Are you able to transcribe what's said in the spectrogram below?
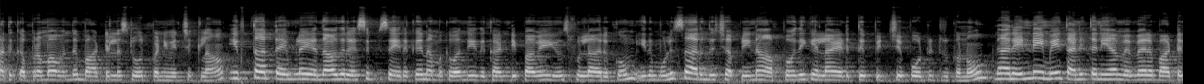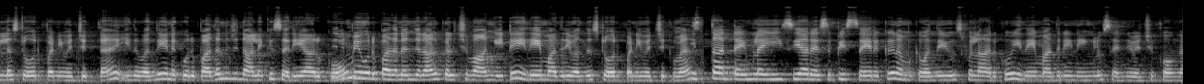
அதுக்கப்புறமா வந்து பாட்டிலில் ஸ்டோர் பண்ணி வச்சுக்கலாம். இஃப்தார் டைமில் ஏதாவது ரெசிபி செய்கிறதுக்கு நமக்கு வந்து இது கண்டிப்பாகவே யூஸ்ஃபுல்லாக இருக்கும். இது முழுசாக இருந்துச்சு அப்படின்னா அப்போதைக்கு எல்லாம் எடுத்து பிச்சு போட்டுட்ருக்கணும் நான் ரெண்டையுமே தனித்தனியாக வெவ்வேறு பாட்டிலில் ஸ்டோர் பண்ணி வச்சுக்கிட்டேன். இது வந்து எனக்கு ஒரு பதினஞ்சு நாளைக்கு சரியாக இருக்கும். திருப்பி ஒரு பதினஞ்சு நாள் கழித்து வாங்கிட்டு இதே மாதிரி வந்து ஸ்டோர் பண்ணி வச்சுக்குவேன். இஃப்தார் டைமில் ஈஸியாக ரெசிபிஸ் செய்கிறதுக்கு நமக்கு வந்து யூஸ்ஃபுல்லாக இருக்கும். இதே மாதிரி நீங்களும் செஞ்சு வச்சுக்கோங்க.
